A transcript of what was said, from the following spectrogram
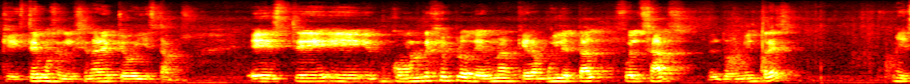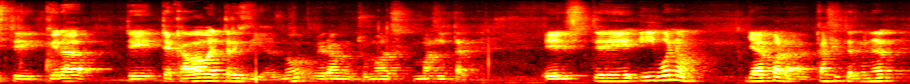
que estemos en el escenario que hoy estamos. Este, eh, como un ejemplo de una que era muy letal fue el SARS del 2003, este, que era, te, te, acababa en tres días, ¿no? Era mucho más, más letal. Este, y bueno, ya para casi terminar,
